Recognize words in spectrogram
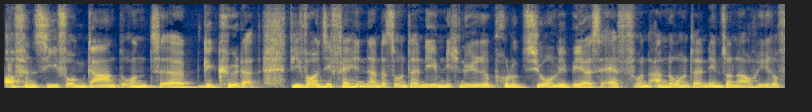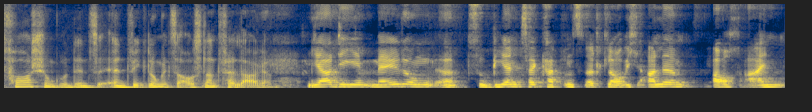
offensiv umgarnt und äh, geködert. Wie wollen Sie verhindern, dass Unternehmen nicht nur ihre Produktion wie BASF und andere Unternehmen, sondern auch ihre Forschung und ins Entwicklung ins Ausland verlagern? Ja, die Meldung äh, zu BioNTech hat uns, glaube ich, alle auch ein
